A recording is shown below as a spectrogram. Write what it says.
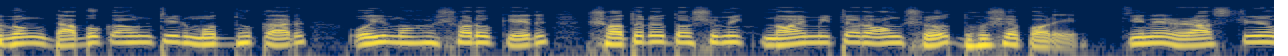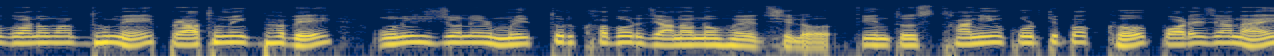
এবং ডাবু কাউন্টির মধ্যকার ওই মহাসড়কের সতেরো দশমিক নয় মিটার অংশ ধসে পড়ে। চীনের রাষ্ট্রীয় গণমাধ্যমে প্রাথমিকভাবে উনিশ জনের মৃত্যুর খবর জানানো হয়েছিল, কিন্তু স্থানীয় কর্তৃপক্ষ পরে জানায়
